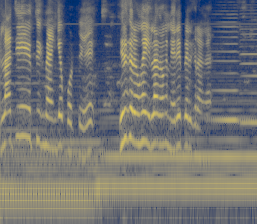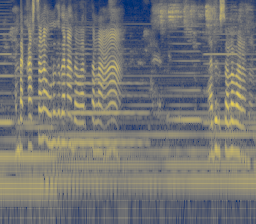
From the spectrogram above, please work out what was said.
எல்லாத்தையும் தூக்கி அங்கேயே போட்டு இருக்கிறவங்க இல்லாதவங்க நிறைய பேர் இருக்கிறாங்க. அந்த கஷ்டம்லாம் உனக்கு தானே அந்த வருத்தம்லாம்? அதுக்கு சொல்ல வரேன் நான்.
